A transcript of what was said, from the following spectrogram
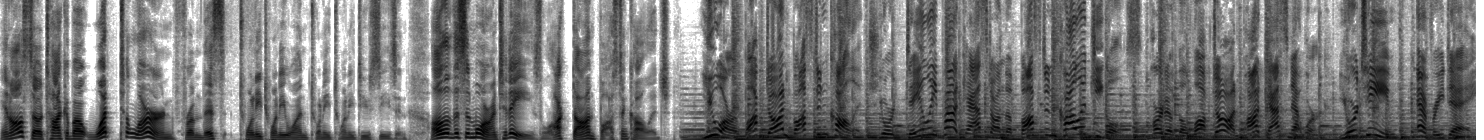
and also talk about what to learn from this 2021 2022 season. All of this and more on today's Locked On Boston College. You are Locked On Boston College, your daily podcast on the Boston College Eagles, part of the Locked On Podcast Network. Your team every day.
